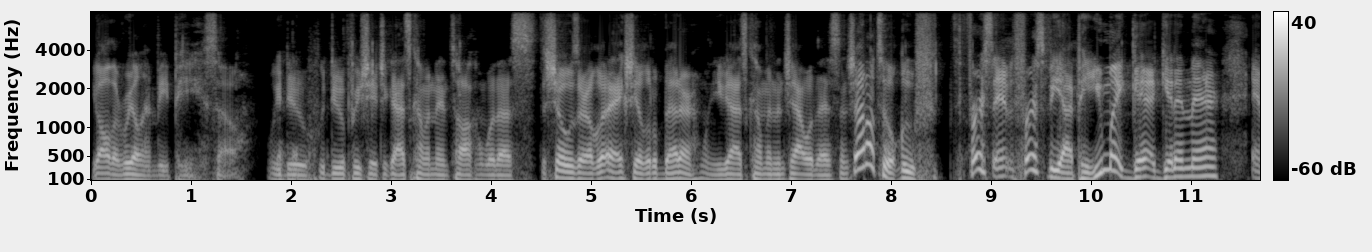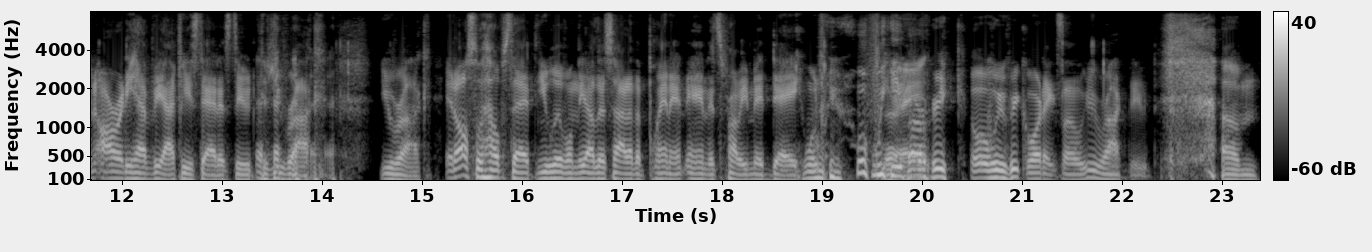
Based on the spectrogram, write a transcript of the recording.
y'all the real MVP. So we do we do appreciate you guys coming in and talking with us. The shows are actually a little better when you guys come in and chat with us. And shout out to Aloof, first eh, first VIP. You might get get in there and already have VIP status, dude, because you rock. you rock. It also helps that you live on the other side of the planet and it's probably midday when we we Right. are rec- when we're recording. So you rock, dude. Um,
